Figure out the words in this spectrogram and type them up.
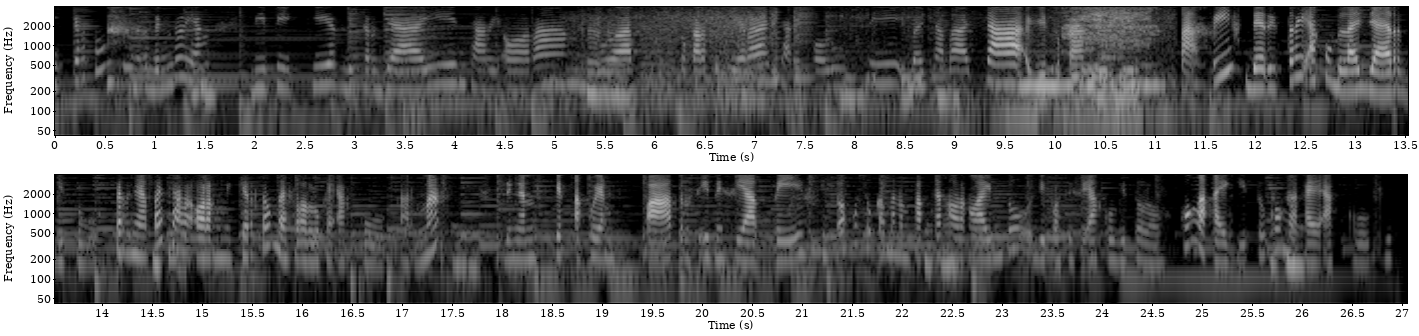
mikir tuh bener-bener yang dipikir, dikerjain, cari orang hmm. buat tukar pikiran, cari solusi, baca-baca gitu kan. Tapi dari Tri aku belajar gitu. Ternyata cara orang mikir tuh nggak selalu kayak aku karena dengan speed aku yang cepat terus inisiatif itu aku suka menempatkan orang lain tuh di posisi aku gitu loh. Kok nggak kayak gitu? Kok nggak kayak aku gitu.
